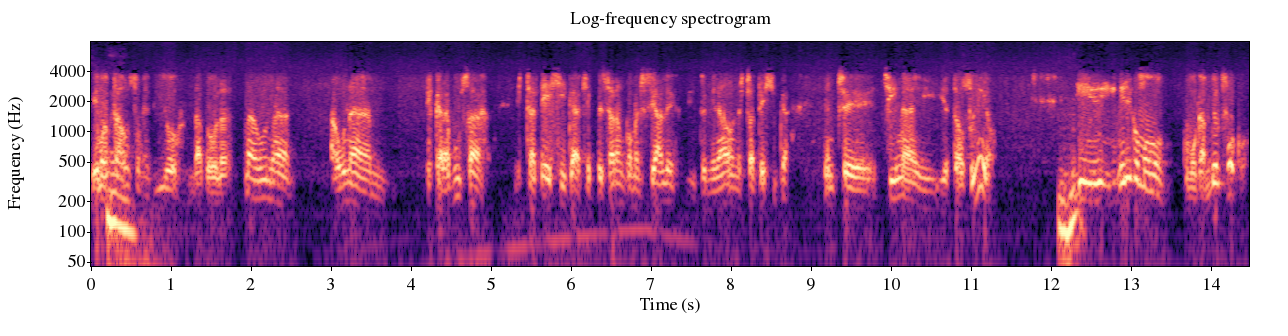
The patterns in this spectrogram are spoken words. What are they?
Hemos estado sometidos a, a una a una escaramuza estratégica que empezaron comerciales y terminaron estratégicas entre China y, Estados Unidos. y, mire cómo, cómo cambió el foco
